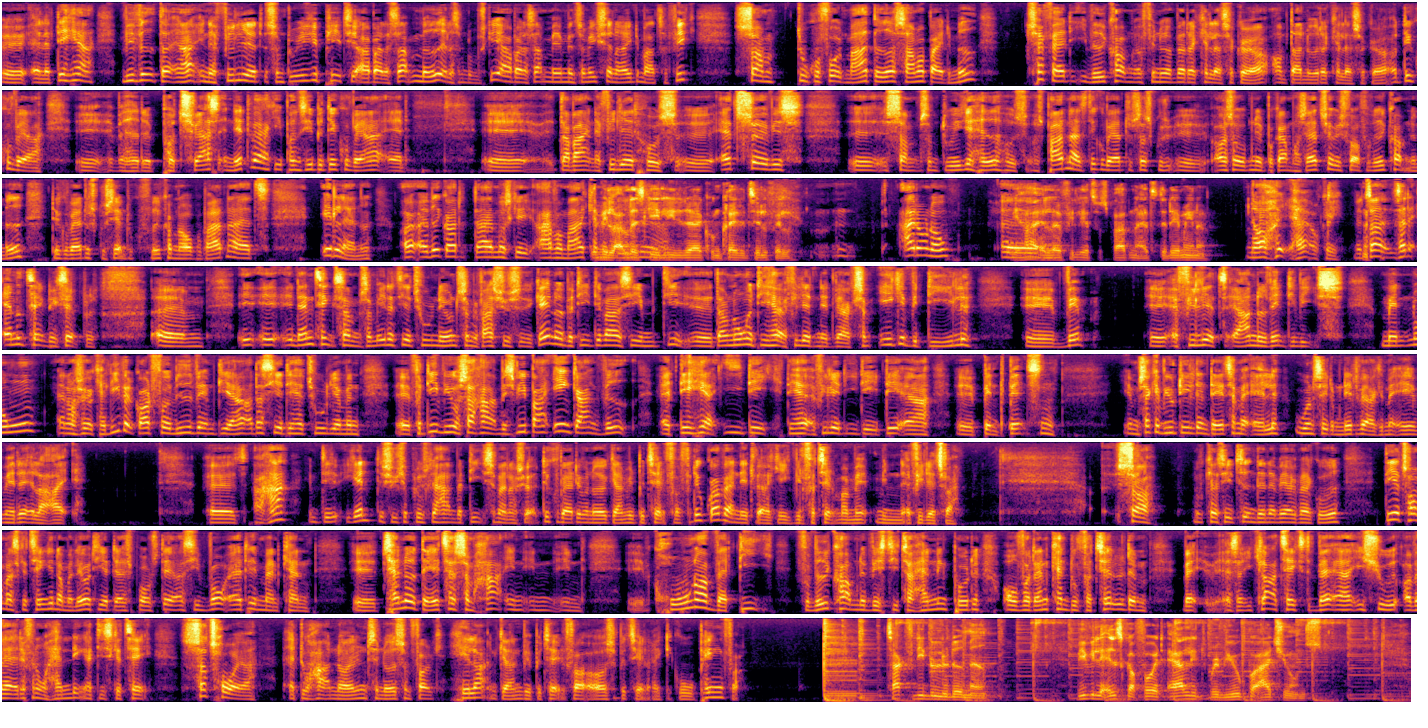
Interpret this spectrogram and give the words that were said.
øh, eller det her. Vi ved, der er en affiliate, som du ikke pt. arbejder sammen med, eller som du måske arbejder sammen med, men som ikke sender rigtig meget trafik, som du kunne få et meget bedre samarbejde med. Tag fat i vedkommende og finde ud af, hvad der kan lade sig gøre, om der er noget, der kan lade sig gøre. Og det kunne være, øh, hvad hedder det, på tværs af netværk i princippet. Det kunne være, at øh, der var en affiliate hos øh, AdService, øh, som, som du ikke havde hos, hos partner. Altså det kunne være, at du så skulle øh, også åbne et program hos AdService for at få vedkommende med. Det kunne være, at du skulle se, om du kunne få vedkommende over på partner at et eller andet. Og, og jeg ved godt, der er måske, ah, hvor meget kan Det vil aldrig ske lige i det der konkrete tilfælde. I don't know. Vi har Øh, alle affiliates hos partner ads, det er det, jeg mener. Nå, ja, okay. Men så, så er det andet tænkt eksempel. Øhm, en, en anden ting, som, som et af de her tool nævnte, som jeg faktisk synes gav noget værdi, det var at sige, at de, øh, der er nogle af de her affiliate-netværk, som ikke vil dele, øh, hvem øh, affiliates er nødvendigvis. Men nogle annoncører kan alligevel godt få at vide, hvem de er, og der siger det her tool, jamen, øh, fordi vi jo så har, hvis vi bare en gang ved, at det her ID, det her affiliate-ID, det er øh, Bent Benson, jamen så kan vi jo dele den data med alle, uanset om netværket med A med det eller ej. Øh, aha, jamen det, igen, det synes jeg pludselig har en værdi som annoncør. Det kunne være, det var noget, jeg gerne ville betale for, for det kunne godt være, at netværket ikke ville fortælle mig, med min affiliates var. Så, nu kan jeg se, at tiden den er ved at være gået. Det, jeg tror, man skal tænke, når man laver de her dashboards, det er at sige, hvor er det, man kan øh, tage noget data, som har en, en, en øh, kroner værdi for vedkommende, hvis de tager handling på det, og hvordan kan du fortælle dem, hvad, altså i klar tekst, hvad er issueet, og hvad er det for nogle handlinger, de skal tage. Så tror jeg, at du har nøglen til noget, som folk hellere end gerne vil betale for, og også betale rigtig gode penge for. Tak fordi du lyttede med. Vi ville elske at få et ærligt review på iTunes.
